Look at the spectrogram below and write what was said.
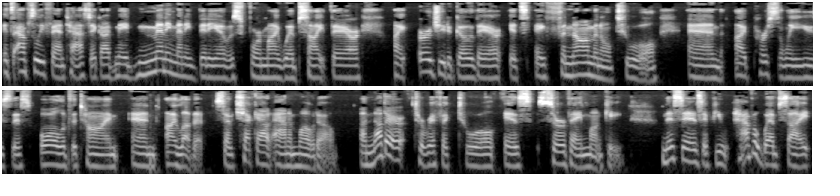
It's absolutely fantastic. I've made many, many videos for my website there. I urge you to go there. It's a phenomenal tool and I personally use this all of the time and I love it. So check out Animoto. Another terrific tool is SurveyMonkey. This is if you have a website,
